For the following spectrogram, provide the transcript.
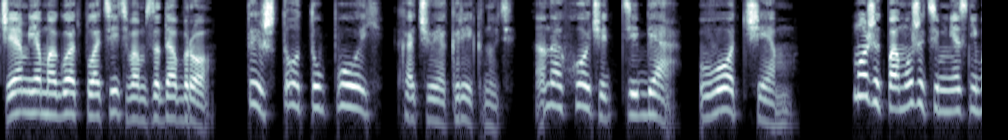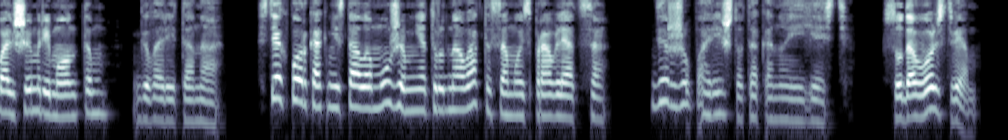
Чем я могу отплатить вам за добро? Ты что, тупой? хочу я крикнуть. Она хочет тебя. Вот чем. Может, поможете мне с небольшим ремонтом, говорит она. С тех пор, как не стала мужем, мне трудновато самой справляться. Держу пари, что так оно и есть. С удовольствием,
